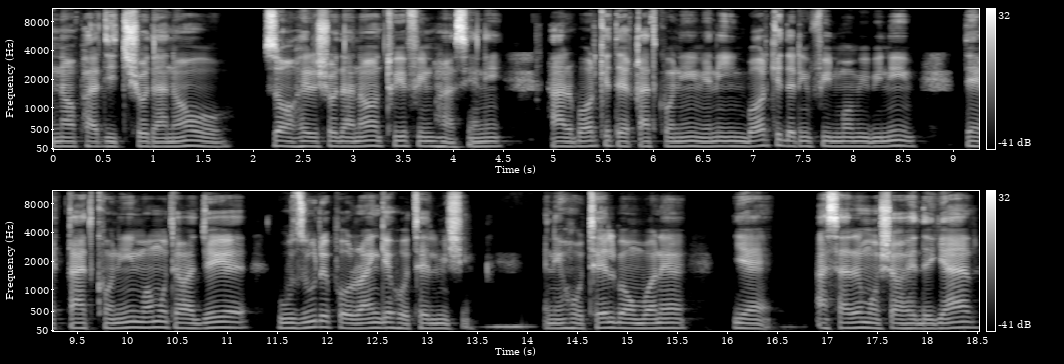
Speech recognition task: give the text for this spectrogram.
ناپدید شدن ها و ظاهر شدن ها توی فیلم هست. یعنی هر بار که دقت کنیم یعنی این بار که داریم فیلم رو می‌بینیم دقت کنیم ما متوجه حضور پررنگ هتل میشیم. یعنی هتل به عنوان یه اثر مشاهدگر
